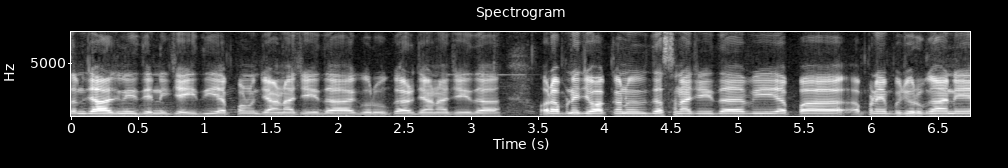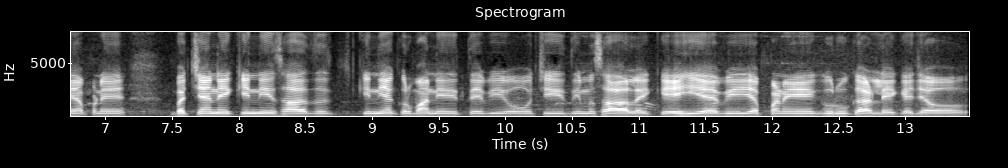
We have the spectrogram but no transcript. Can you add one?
ਸਮਝਾਜਣੀ ਦੇਣੀ ਚਾਹੀਦੀ ਆਪਾਂ ਨੂੰ ਜਾਣਾ ਚਾਹੀਦਾ, ਗੁਰੂ ਘਰ ਜਾਣਾ ਚਾਹੀਦਾ ਔਰ ਆਪਣੇ ਜਵਾਕਾਂ ਨੂੰ ਵੀ ਦੱਸਣਾ ਚਾਹੀਦਾ ਵੀ ਆਪਾਂ ਆਪਣੇ ਬਜ਼ੁਰਗਾਂ ਨੇ, ਆਪਣੇ ਬੱਚਿਆਂ ਨੇ ਕਿੰਨੀ ਸ਼ਹਾਦਤ ਕਿੰਨੀਆਂ ਕੁਰਬਾਨੀਆਂ ਦਿੱਤੇ ਵੀ ਉਹ ਚੀਜ਼ ਦੀ ਮਿਸਾਲ ਇੱਕ ਇਹੀ ਹੈ ਵੀ ਆਪਣੇ ਗੁਰੂ ਘਰ ਲੈ ਕੇ ਜਾਓ,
